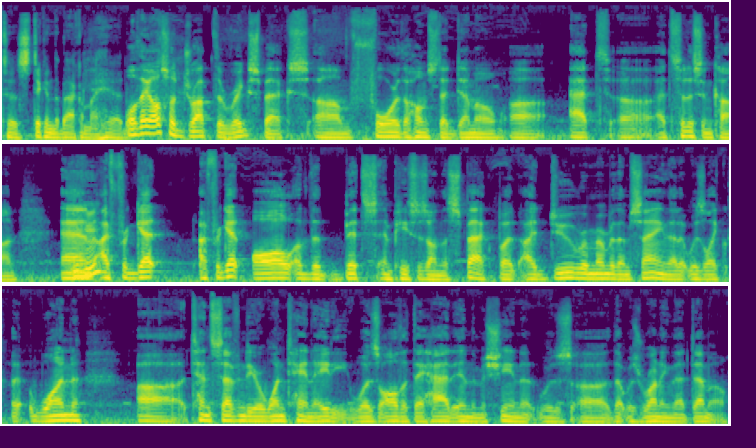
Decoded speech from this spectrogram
to stick in the back of my head. Well, they also dropped the rig specs um, for the Homestead demo uh, at uh, at CitizenCon, and mm-hmm. I forget I forget all of the bits and pieces on the spec, but I do remember them saying that it was like uh, one uh, 1070 or one 1080 was all that they had in the machine that was uh, that was running that demo.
